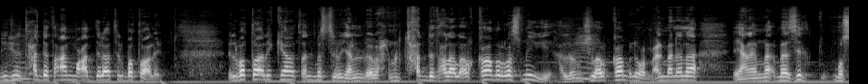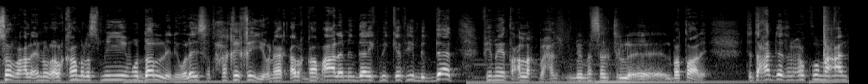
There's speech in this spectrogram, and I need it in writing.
نيجي نتحدث عن معدلات البطالة. البطالة كانت عند مس... يعني رح نتحدث على الأرقام الرسمية. هلا مش الأرقام؟ علما أنا يعني ما زلت مصر على إنه الأرقام الرسمية مضللة وليست حقيقية. هناك أرقام أعلى من ذلك بكثير بالذات فيما يتعلق بمسألة البطالة. تتحدث الحكومة عن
